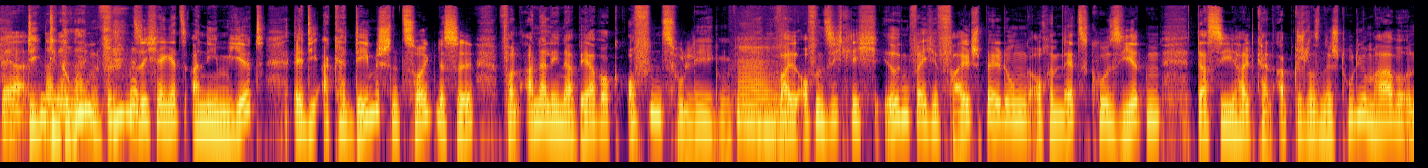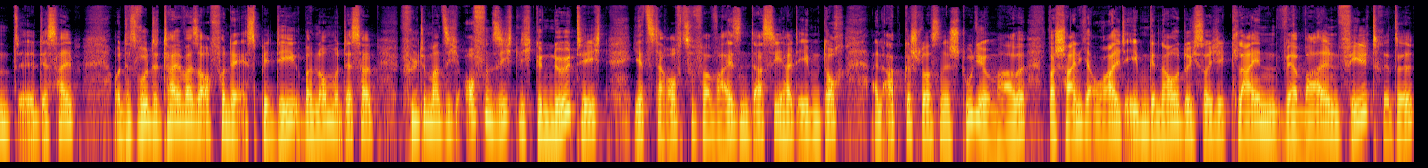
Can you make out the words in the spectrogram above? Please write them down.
Ja, die, nein, die Grünen fühlen sich ja jetzt animiert, äh, die akademischen Zeugnisse von Annalena Baerbock offen zu legen, hm. weil offensichtlich irgendwelche Falschmeldungen auch im Netz kursierten, dass sie halt kein abgeschlossenes Studium habe und äh, deshalb, und das wurde teilweise auch von der SPD übernommen und deshalb fühlte man sich offensichtlich genötigt, jetzt darauf zu verweisen, dass sie halt eben doch ein abgeschlossenes Studium habe. Wahrscheinlich auch halt eben genau durch solche kleinen verbalen Fehltritte.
